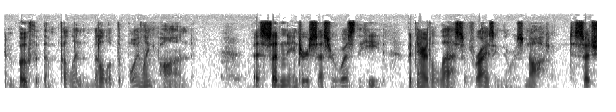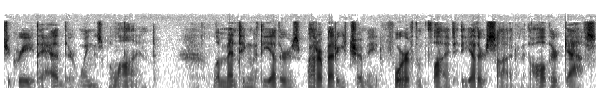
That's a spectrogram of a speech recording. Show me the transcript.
and both of them fell in the middle of the boiling pond. A sudden intercessor was the heat, but nevertheless of rising there was naught, to such degree they had their wings belimed. Lamenting with the others, Barbariccia made four of them fly to the other side with all their gaffs,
